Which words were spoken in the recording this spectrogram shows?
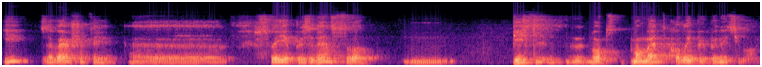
і завершити е, своє президентство після ну, момент, коли припиниться вогонь,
